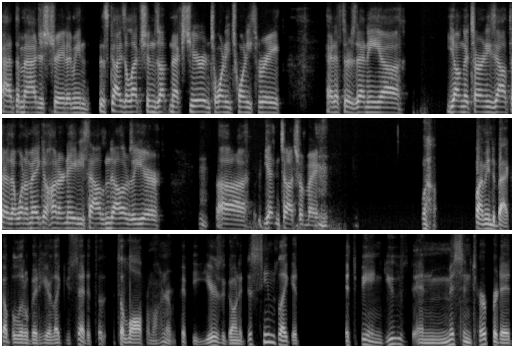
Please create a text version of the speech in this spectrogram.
at the magistrate? I mean, this guy's election's up next year in 2023, and if there's any uh, young attorneys out there that want to make $180,000 a year, uh, get in touch with me. Well, I mean, to back up a little bit here, like you said, it's a it's a law from 150 years ago, and it just seems like it's it's being used and misinterpreted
